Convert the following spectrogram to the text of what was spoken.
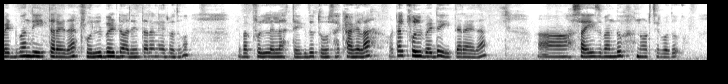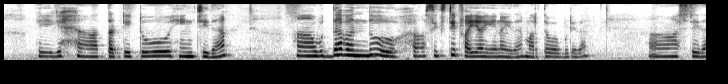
ಬೆಡ್ ಬಂದು ಈ ಥರ ಇದೆ ಫುಲ್ ಬೆಡ್ ಅದೇ ಥರನೇ ಇರೋದು. ಇವಾಗ ಫುಲ್ ಎಲ್ಲ ತೆಗೆದು ತೋರ್ಸೋಕ್ಕಾಗಲ್ಲ ಒಟ್ಟಲ್ಲಿ ಫುಲ್ ಬೆಡ್ ಈ ಥರ ಇದೆ. ಸೈಜ್ ಬಂದು ನೋಡ್ತಿರ್ಬೋದು. ಹೀಗೆ ತರ್ಟಿ ಟೂ ಇಂಚಿದೆ ಆ, ಉದ್ದ ಬಂದು ಸಿಕ್ಸ್ಟಿ ಫೈ ಏನೋ ಇದೆ ಮರ್ತೆ ಹೋಗ್ಬಿಟ್ಟಿದೆ. ಅಷ್ಟಿದೆ.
